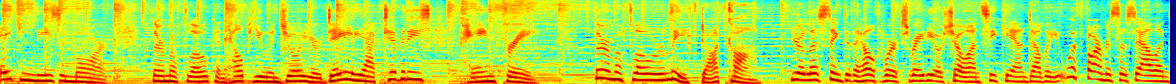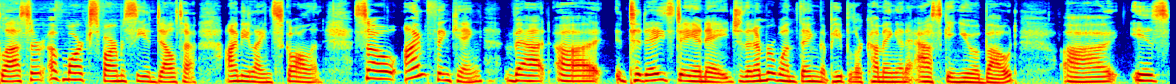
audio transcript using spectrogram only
aching knees, and more. Thermoflow can help you enjoy your daily activities pain free. ThermoflowRelief.com. You're listening to the HealthWorks radio show on CKNW with pharmacist Alan Glasser of Mark's Pharmacy in Delta. I'm Elaine Scollin. So I'm thinking that uh, today's day and age, the number one thing that people are coming and asking you about uh, is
